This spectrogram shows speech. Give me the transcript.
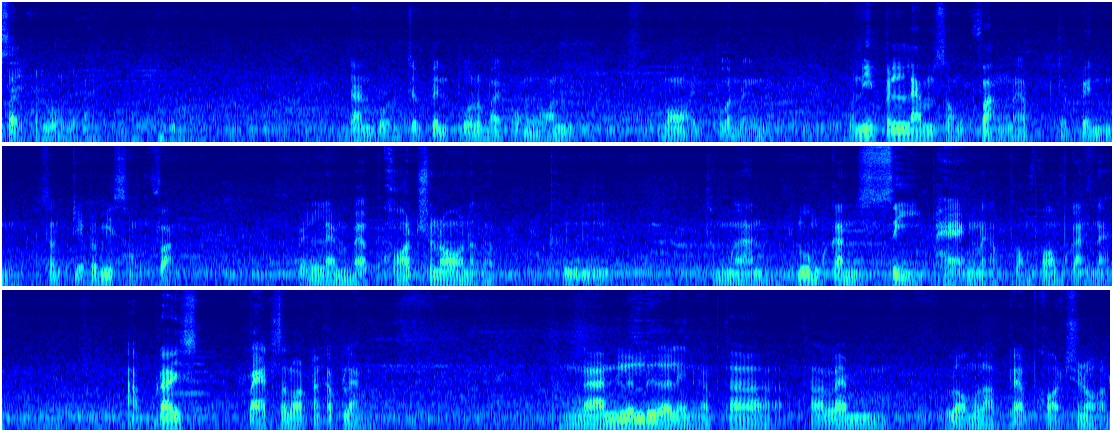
ใส่พัดลมได้ด้านบนจะเป็นตัวระบายความร้อนหม้ออีกตัวหนึ่งนะตัวนี้เป็นแรมสองฝั่งนะครับ จะเป็นสังเกตว่ามีสองฝั่ง เป็นแรมแบบคอร์ชนอลนะครับ คือทำงานร่วมกัน 4 แผงนะครับ พร้อม ๆ กันนะ อัพได้ 8 สล็อตนะครับแรมทำงานเรือๆเลยนะครับ ถ้าถ้าแรมรองรับแบบคอร์ชนอล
